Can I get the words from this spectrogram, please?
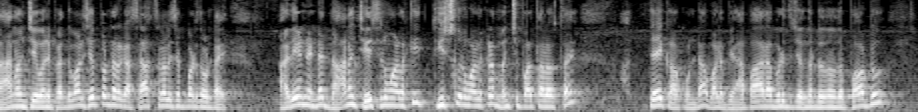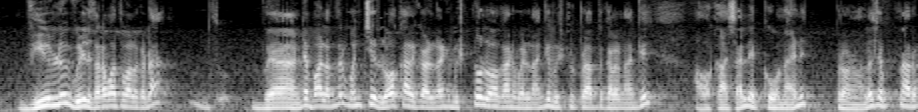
దానం చేయమని పెద్దవాళ్ళు చెప్తుంటారు కదా శాస్త్రాలు చెప్పబడుతుంటాయి అదేంటంటే దానం చేసిన వాళ్ళకి తీసుకున్న వాళ్ళకి కూడా మంచి ఫలితాలు వస్తాయి. అంతేకాకుండా వాళ్ళ వ్యాపార అభివృద్ధి చెందడంతో పాటు వీళ్ళు వీళ్ళ తర్వాత వాళ్ళు కూడా అంటే వాళ్ళందరూ మంచి లోకాలకు వెళ్ళడానికి విష్ణు లోకానికి వెళ్ళడానికి విష్ణు ప్రాప్తి కలడానికి అవకాశాలు ఎక్కువ ఉన్నాయని పురాణంలో చెప్తున్నారు.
